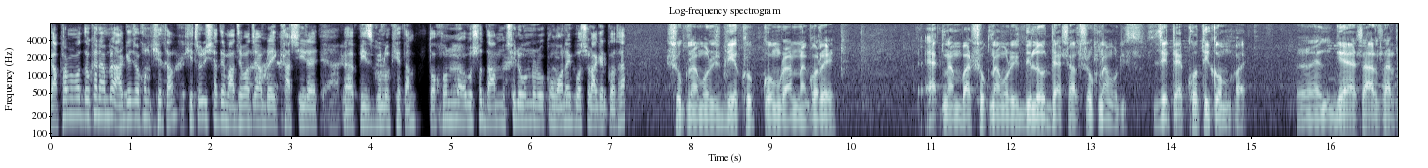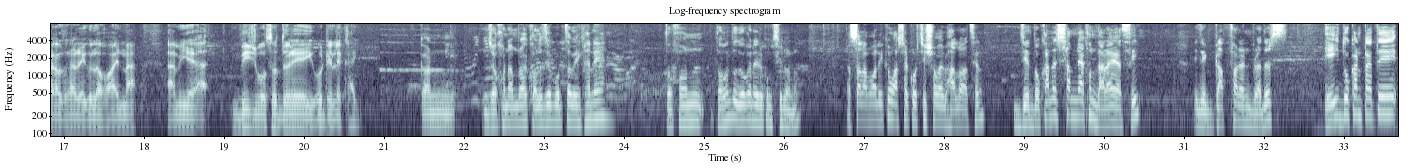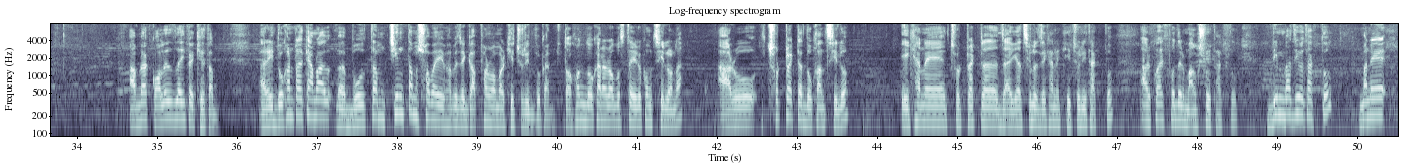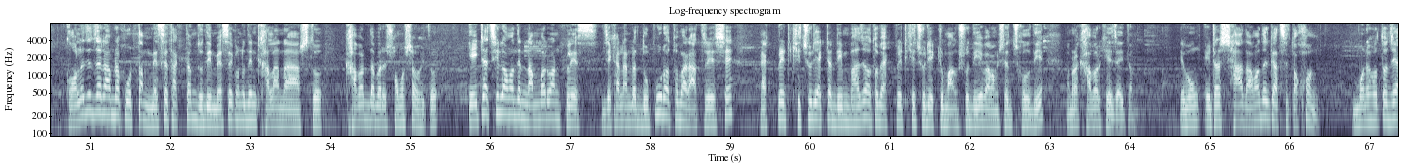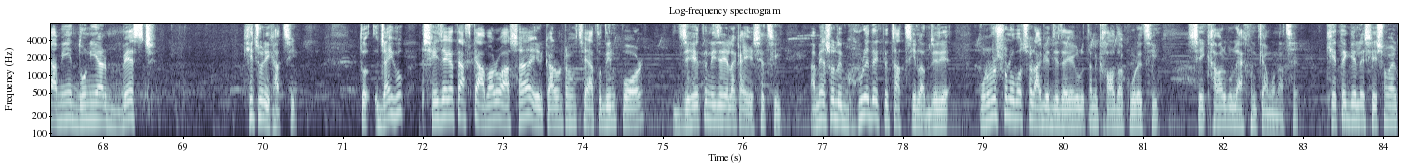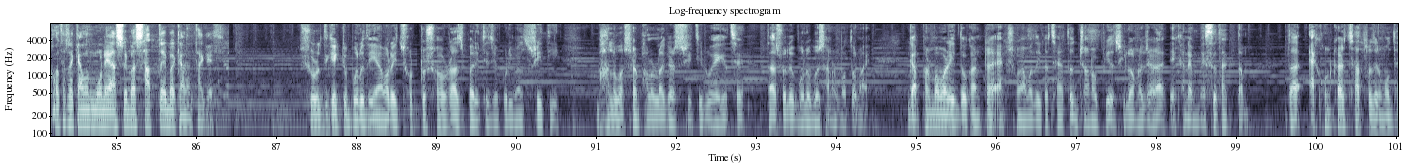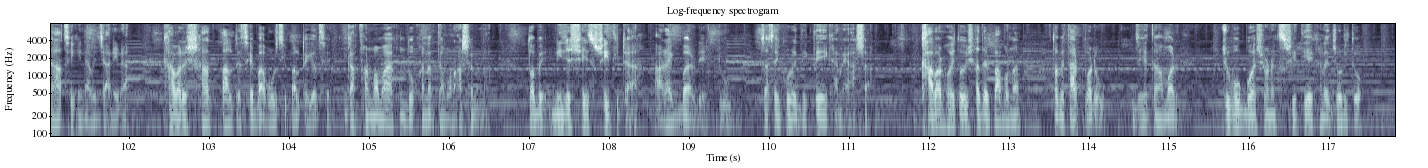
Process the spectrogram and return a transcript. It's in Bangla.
গাফার মামার দোকানে আমরা আগে যখন খেতাম খিচুড়ির সাথে মাঝে মাঝে আমরা এই খাসির পিসগুলো খেতাম। তখন অবশ্য দাম ছিল অন্যরকম অনেক বছর আগের কথা। শুকনা মরিচ দিয়ে খুব কম রান্না করে। এক নাম্বার শুকনা মরিচ দিলেও দেশাল শুকনা মরিচ যেটা ক্ষতি কম হয়। গ্যাস আলসার টালসার এগুলো হয় না। আমি বিশ বছর ধরে এই হোটেলে খাই। কারণ যখন আমরা কলেজে পড়তাম এখানে তখন তখন তো দোকান এরকম ছিল না। আসসালামু আলাইকুম আশা করছি সবাই ভালো আছেন। যে দোকানের সামনে এখন দাঁড়ায় আছি, এই যে গাফফার অ্যান্ড ব্রাদার্স এই দোকানটাতে আমরা কলেজ লাইফে খেতাম। আর এই দোকানটাকে আমরা বলতাম, চিনতাম সবাই এভাবে যে গাফফার মামার খিচুড়ির দোকান। তখন দোকানের অবস্থা এরকম ছিল না। আরও ছোট্ট একটা দোকান ছিল। এখানে ছোট্ট একটা জায়গা ছিল যেখানে খিচুড়ি থাকতো, আর কয়েক পদের মাংসও থাকতো। ডিম ভাজিও থাকতো। মানে কলেজে যারা আমরা পড়তাম, মেসে থাকতাম। যদি মেসে কোনো দিন খালা না আসতো খাবার দাবারের সমস্যা হতো এইটা ছিল আমাদের নাম্বার ওয়ান প্লেস যেখানে আমরা দুপুর অথবা রাত্রে এসে এক প্লেট খিচুড়ি, একটা ডিম ভাজা অথবা এক প্লেট খিচুড়ি, একটু মাংস দিয়ে বা মাংসের ঝোল দিয়ে আমরা খাবার খেয়ে যাইতাম। এবং এটার স্বাদ আমাদের কাছে তখন মনে হতো যে আমি দুনিয়ার বেস্ট খিচুড়ি খাচ্ছি। তো যাই হোক, সেই জায়গাতে আজকে আবারও আসা, এর কারণটা হচ্ছে এতদিন পর যেহেতু নিজের এলাকায় এসেছি, আমি আসলে ঘুরে দেখতে চাচ্ছিলাম যে পনেরো ষোলো বছর আগে যে জায়গাগুলোতে আমি খাওয়া দাওয়া করেছি, সেই খাবারগুলো এখন কেমন আছে? খেতে গেলে সেই সময়ের কথাটা কেমন মনে আসে বা স্বাদটাই বা কেমন থাকে? শুরুর দিকে একটু বলে দিই, আমার এই ছোট্ট শহর রাজবাড়িতে যে পরিমাণ স্মৃতি, ভালোবাসার, ভালো লাগার স্মৃতি রয়ে গেছে, তা আসলে বলে বোঝানোর মতো নয়। গাফফার মামার এই দোকানটা একসময় আমাদের কাছে এত জনপ্রিয় ছিল, আমরা যারা এখানে মেসে থাকতাম, তা এখনকার ছাত্রদের মধ্যে আছে কিনা আমি জানি না। খাবারের স্বাদ পাল্টেছে, বাবুর্চি পাল্টে গেছে গাফফার মামা এখন দোকানে তেমন আসেন না। তবে নিজের সেই স্মৃতিটা আর একবার একটু যাচাই করে দেখতে এখানে আসা। খাবার হয়তো ওই স্বাদের পাবো না তবে তারপরেও যেহেতু আমার যুবক বয়সের অনেক স্মৃতি এখানে জড়িত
